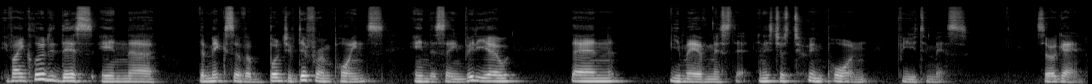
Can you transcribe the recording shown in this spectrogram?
If I included this in uh, the mix of a bunch of different points in the same video, then you may have missed it, and it's just too important for you to miss. So again,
